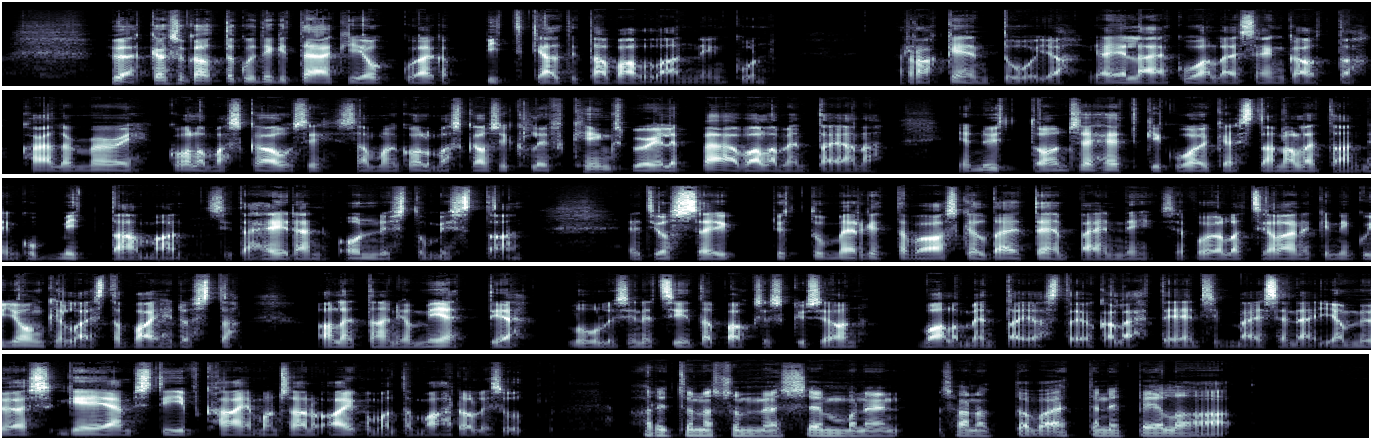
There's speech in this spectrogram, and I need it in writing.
Hyökkäyksen kautta kuitenkin tämäkin joukkue aika pitkälti tavallaan niin kuin rakentuu ja, ja elää ja kuolee sen kautta. Kyler Murray kolmas kausi, samoin kolmas kausi Cliff Kingsburylle päävalmentajana. Ja nyt on se hetki, kun oikeastaan aletaan niin kuin mittaamaan sitä heidän onnistumistaan. Että jos ei nyt tule merkittävää askelta eteenpäin, niin se voi olla, että siellä ainakin niin kuin jonkinlaista vaihdosta aletaan jo miettiä. Luulisin, että siinä tapauksessa kyse on valmentajasta, joka lähtee ensimmäisenä, ja myös GM Steve Keim on saanut aika monta mahdollisuutta. Arizonassa on myös semmoinen sanottava, että ne pelaa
